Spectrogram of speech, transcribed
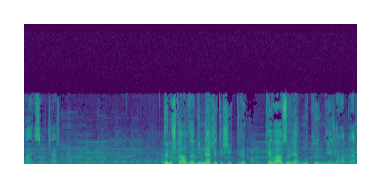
Paris'e uçar. Dönüşte aldığı binlerce teşekkürü tevazuyla mutluyum diye cevaplar.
